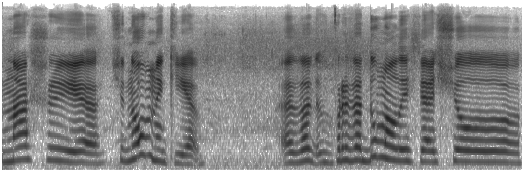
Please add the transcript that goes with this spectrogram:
наші чиновники е, призадумалися, що,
